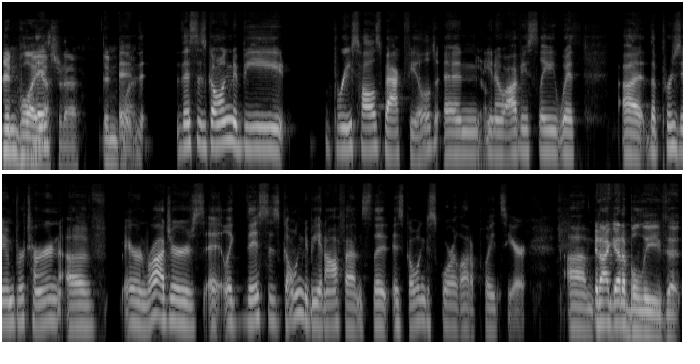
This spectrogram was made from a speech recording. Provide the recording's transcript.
didn't play this, yesterday. Didn't eh, play. this is going to be Breece Hall's backfield, and yep. you know, obviously with uh the presumed return of Aaron Rodgers, like this is going to be an offense that is going to score a lot of points here. Um, and I gotta believe that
